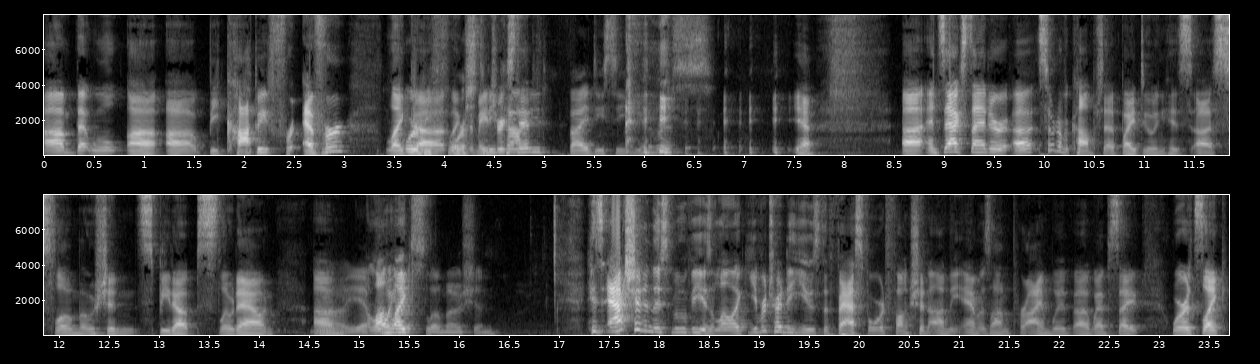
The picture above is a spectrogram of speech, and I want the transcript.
um, that will uh, uh, be copied forever, like Or be uh, like forced the to be Matrix copied did. by DC Universe. yeah. Uh, and Zack Snyder uh, sort of accomplished that by doing his uh, slow motion, speed up, slow down. Um, oh yeah, a lot like slow motion. his action in this movie is a lot like you ever tried to use the fast forward function on the Amazon Prime web, uh, website, where it's like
